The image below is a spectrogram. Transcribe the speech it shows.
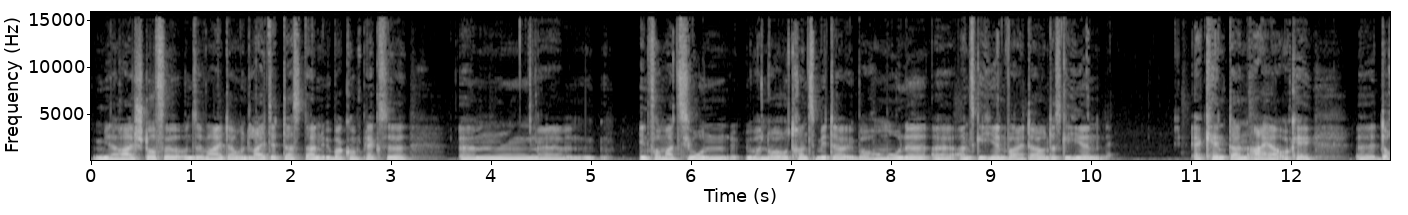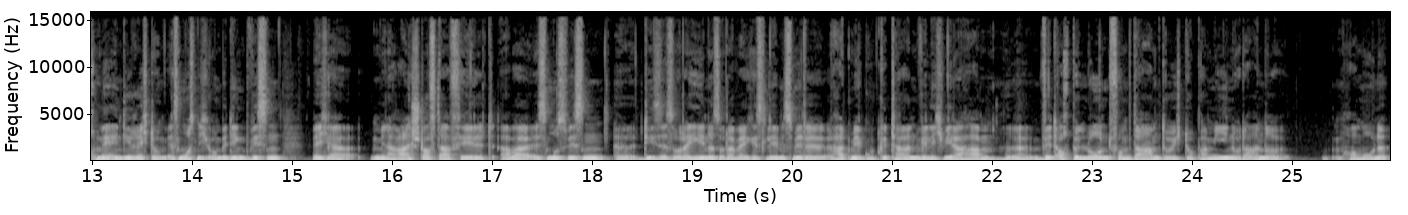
Mineralstoffe und so weiter und leitet das dann über komplexe ähm, äh, Informationen, über Neurotransmitter, über Hormone äh, ans Gehirn weiter und das Gehirn erkennt dann, ah ja, okay, äh, doch mehr in die Richtung. Es muss nicht unbedingt wissen, welcher Mineralstoff da fehlt, aber es muss wissen, äh, dieses oder jenes oder welches Lebensmittel hat mir gut getan, will ich wieder haben, äh, wird auch belohnt vom Darm durch Dopamin oder andere Hormone.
